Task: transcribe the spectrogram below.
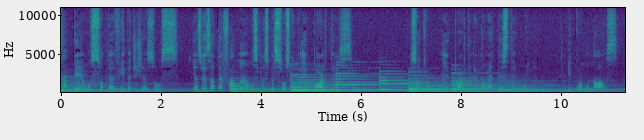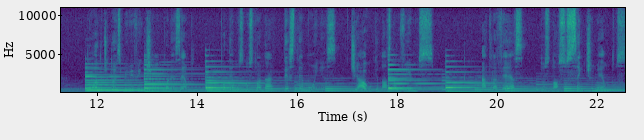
sabemos sobre a vida de Jesus e às vezes até falamos para as pessoas como repórteres. Só que o, repórter ele não é testemunha. E como nós, no ano de 2021, por exemplo, podemos nos tornar testemunhas de algo que nós não vimos através nossos sentimentos,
